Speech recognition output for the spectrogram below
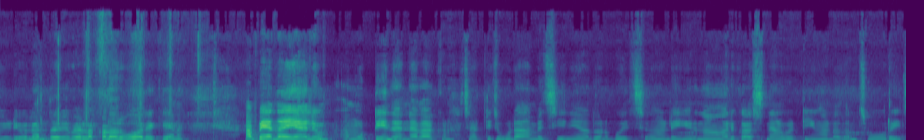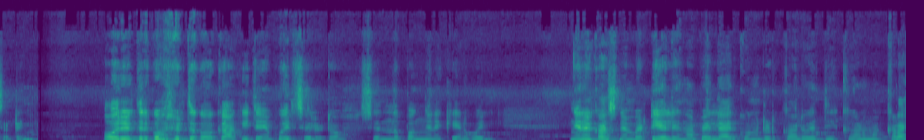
വീഡിയോയിൽ എന്തോ ഒരു വെള്ള കളർ പോലെയൊക്കെയാണ്. അപ്പോൾ ഏതായാലും മുട്ടിയും തന്നെ അതാക്കണം ചട്ടി ചൂടാകാൻ വെച്ചിനി. അതുകൊണ്ട് പൊരിച്ചങ്ങാണ്ട് ഈ ഒരു നാല് കഷ്ണമാണ് വെട്ടിയങ്ങാണ്ട് അതാണ് ചോറ് ഈ ചട്ടഞ്ഞ് ഓരോരുത്തർക്കും ഓരോരുത്തർക്കും ഒക്കെ ആക്കിയിട്ട് ഞാൻ പൊരിച്ചല്ലോ കേട്ടോ പക്ഷെ ഇന്നിപ്പോൾ ഇങ്ങനെയൊക്കെയാണ് പോയി. ഇങ്ങനെ കഷ്ണം വെട്ടിയാൽ അപ്പോൾ എല്ലാവർക്കും അങ്ങോട്ട് എടുക്കാമല്ലോ എത്തിക്കുകയാണ് മക്കളെ.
